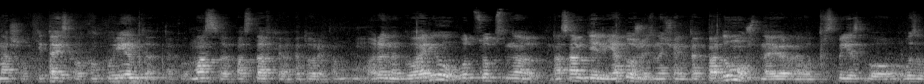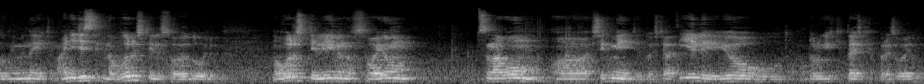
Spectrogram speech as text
нашего китайского конкурента, такой массовой поставки, о которой там рынок говорил, вот, собственно, на самом деле я тоже изначально так подумал, что, наверное, вот всплеск был вызван именно этим. Они действительно вырастили свою долю, но вырастили именно в своем ценовом э, сегменте, то есть отъели ее у, у других китайских производителей.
